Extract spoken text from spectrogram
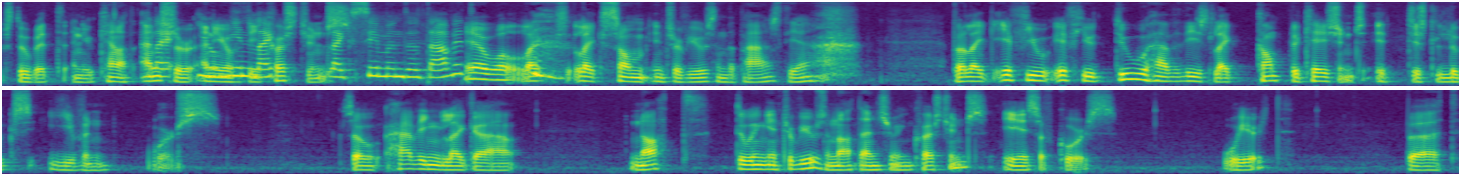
stupid and you cannot answer Like- you any of the like, questions. Like Sigmundur David? Yeah, well, like like some interviews in the past, yeah. but like if you if you do have these like complications, it just looks even worse. So having like a not doing interviews and not answering questions is of course weird, but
